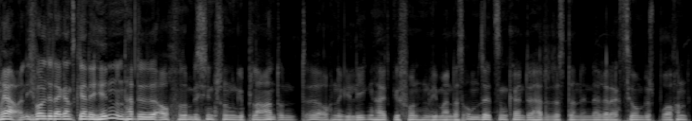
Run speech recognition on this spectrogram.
ja, und ich wollte da ganz gerne hin und hatte auch so ein bisschen schon geplant und äh, auch eine Gelegenheit gefunden, wie man das umsetzen könnte, hatte das dann in der Redaktion besprochen.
